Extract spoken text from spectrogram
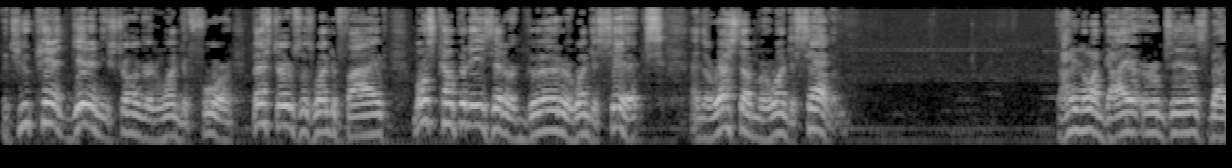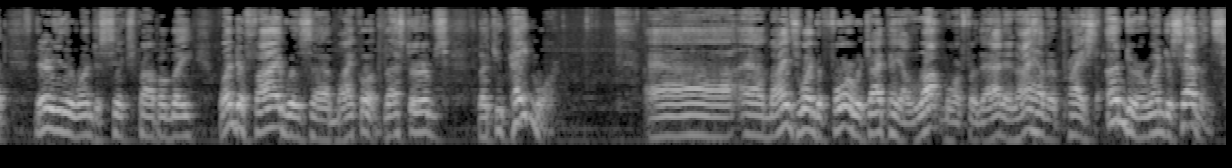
but you can't get any stronger than one to four. Best herbs was one to five. Most companies that are good are one to six, and the rest of them are one to seven. I don't know what Gaia Herbs is, but they're either one to six probably. One to five was uh, Michael at Blessed Herbs, but you paid more. Uh, uh, mine's one to four, which I pay a lot more for that, and I have it priced under one to sevens.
